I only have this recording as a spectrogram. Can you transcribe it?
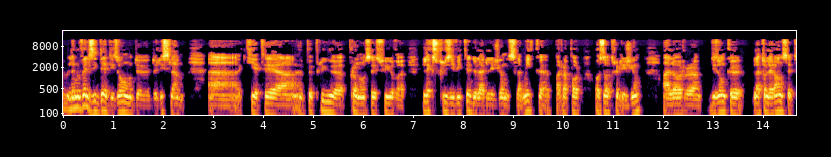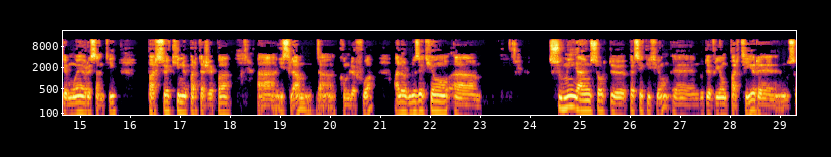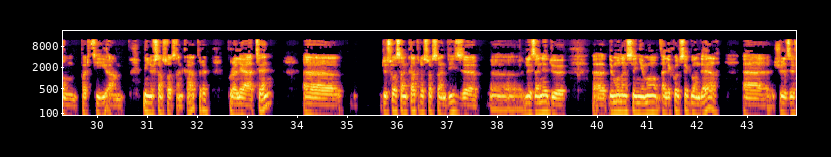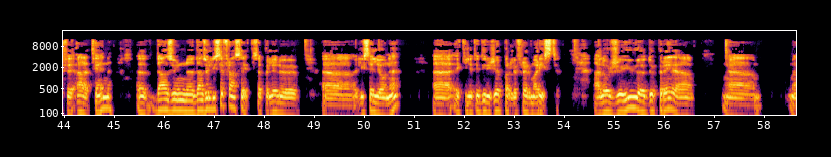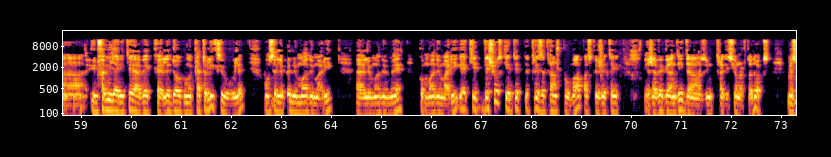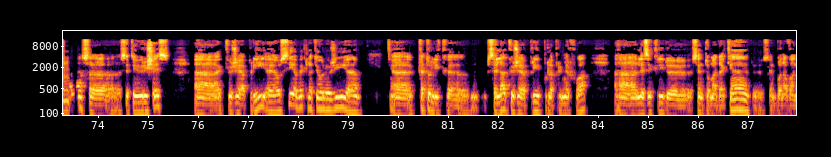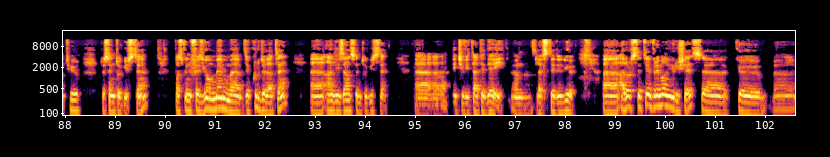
les, nouvelles idées, disons, de, de l'islam, euh, qui étaient euh, un peu plus euh, prononcées sur euh, l'exclusivité de la religion islamique par rapport aux autres religions. Alors, disons que la tolérance était moins ressentie par ceux qui ne partageaient pas l'islam comme leur foi. Alors, nous étions soumis à une sorte de persécution. Et nous devrions partir. Et nous sommes partis en 1964 pour aller à Athènes. Euh, de 64 à 70, euh, euh, les années de, euh, de mon enseignement à l'école secondaire, euh, je les ai fait à Athènes, euh, dans, une, dans un lycée français qui s'appelait le lycée Léonin. et qu'il était dirigé par les frères maristes. Alors j'ai eu de près une familiarité avec les dogmes catholiques, si vous voulez. On célébrait le mois de Marie, le mois de mai, comme mois de Marie, qui des choses qui étaient très étranges pour moi parce que j'étais, j'avais grandi dans une tradition orthodoxe. Mais mm c'était une richesse euh, que j'ai appris et aussi avec la théologie euh, euh, catholique. C'est là que j'ai appris pour la première fois les écrits de saint Thomas d'Aquin, de saint Bonaventure, de saint Augustin, parce que nous faisions même des cours de latin en lisant saint Augustin. Euh, et Civitate Dei, la cité de Dieu. alors c'était vraiment une richesse que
